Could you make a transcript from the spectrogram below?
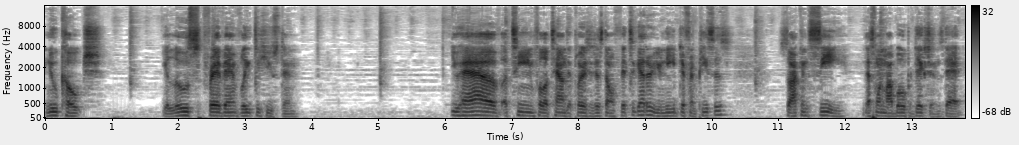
new coach, you lose Fred VanVleet to Houston. You have a team full of talented players that just don't fit together. You need different pieces. So I can see that's one of my bold predictions that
